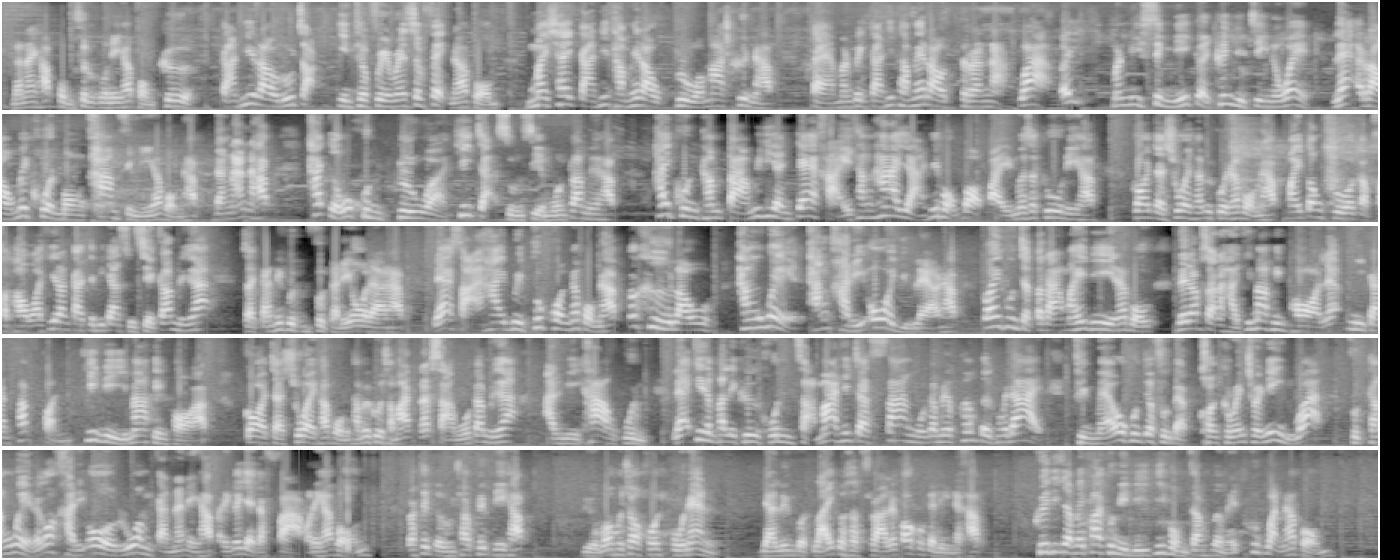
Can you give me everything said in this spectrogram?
ดังนั้นครับผมสรุปตรงนี้ครับผมคือการที่เรารู้จัก interference effect นะครับผมไม่ใช่การที่ทำให้เรากลัวมากขึ้นนะครับแต่มันเป็นการที่ทำให้เราตระหนักว่า เอ้ย มันมีสิ่งนี้เกิดขึ้นอยู่จริงนะเว้ยและเราไม่ควรมองข้ามสิ่งนี้ครับผมครับดังนั้นนะครับถ้าเกิดว่าคุณกลัวที่จะสูญเสียมวลกล้ามเนื้อครับให้คุณทำตามวิธีการแก้ไขทั้ง 5 อย่างที่ผมบอกไปเมื่อสักครู่นี้ครับก็จะช่วยทำให้คุณครับผมครับไม่ต้องกลัวกับสภาวะที่ร่างกายจะมีการสูญเสียกล้ามเนื้อจากการที่คุณฝึกคาร์ดิโอแล้วนะครับและสายไฮบริดทุกคนครับผมนะครับก็คือเราทั้งเวททั้งคาร์ดิโออยู่แล้วนะครับก็ให้คุณจัดตารางมาให้ดีนะครับผมได้รับสารอาหารที่มากเพียงพอ และมีการพักผ่อนที่ดีมากเพียงพอครับ ก็จะช่วยครับผมทำให้คุณสามารถรักษามวลกล้ามเนื้ออันมีค่าของคุณ และที่สำคัญเลยคือคุณสามารถที่จะสร้างมวลกล้ามเนื้อเพิ่มเติมขึ้นมาได้ ถึงแม้ว่าคุณจะฝึกแบบ concurrent training หรือว่าฝึกทั้งเวทแล้วก็คาร์ดิโอร่วมกันนั่นเองครับ อันนี้ก็อยากจะฝากเลยครับผมก็ถ้าเกิดคุณชอบคลิปนี้ครับหรือว่าคุณชอบโค้ชปูแน่นอย่าลืมกดไลค์กด subscribe แล้วก็กดกระดิ่งนะครับเพื่อที่จะไม่พลาดคุณดีๆที่ผมจำเสนอในทุกวันนะครับผม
